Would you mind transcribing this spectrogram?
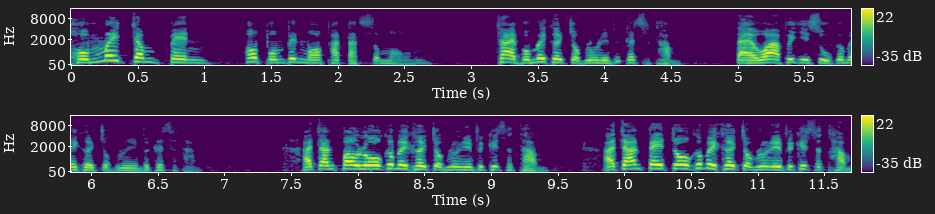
ผมไม่จำเป็น เพราะผมเป็นหมอผ่าตัดสมอง ใช่ผมไม่เคยจบโรงเรียนพระคุณธรรม แต่ว่าพระเยซูก็ไม่เคยจบโรงเรียนพระคุณธรรม อาจารย์เปาโลก็ไม่เคยจบโรงเรียนพระคุณธรรม อาจารย์เปโตรก็ไม่เคยจบโรงเรียนพระคุณธรรม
